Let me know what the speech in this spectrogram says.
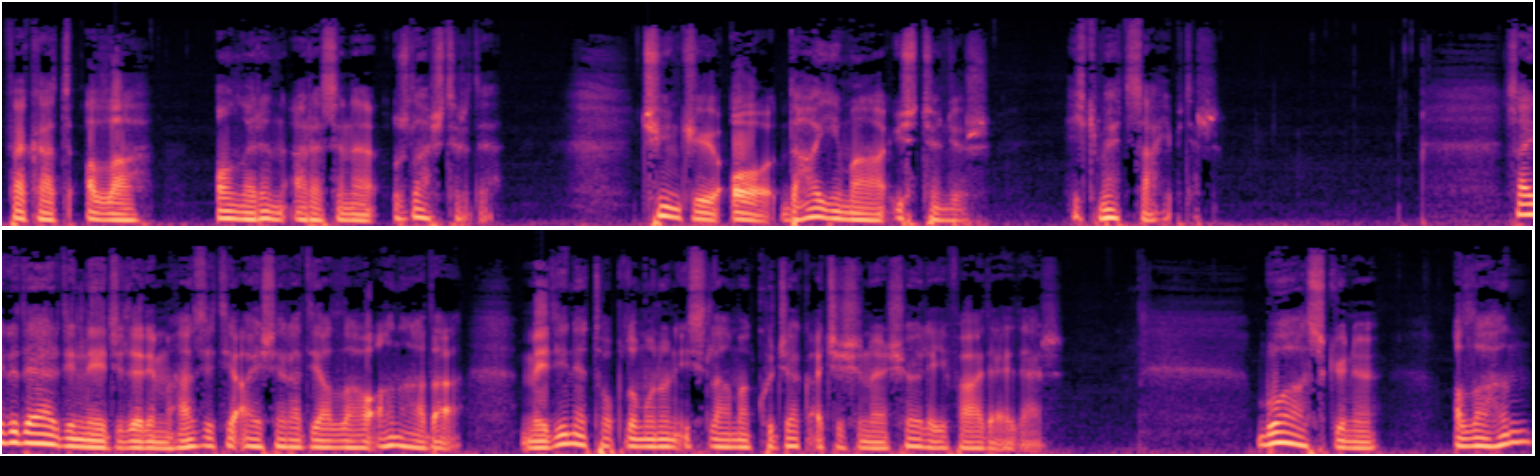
Fakat Allah onların arasını uzlaştırdı. Çünkü O daima üstündür, hikmet sahibidir. Saygıdeğer dinleyicilerim, Hazreti Ayşe radıyallahu anha da Medine toplumunun İslam'a kucak açışını şöyle ifade eder. Bu as günü Allah'ın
